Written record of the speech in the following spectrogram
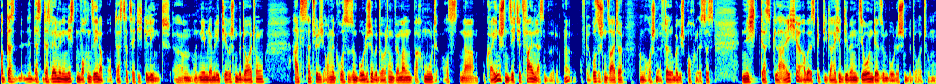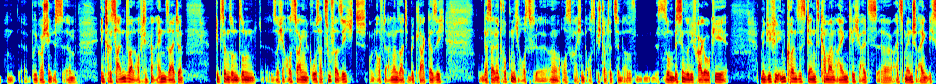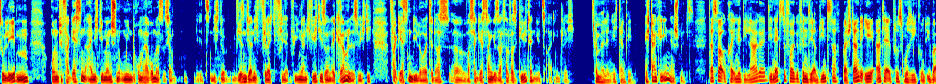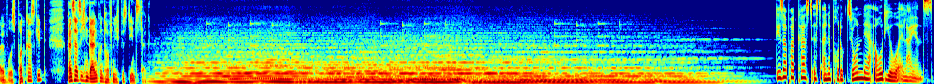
Ob das, das, das werden wir in den nächsten Wochen sehen, ob, ob das tatsächlich gelingt. Ähm, und neben der militärischen Bedeutung hat es natürlich auch eine große symbolische Bedeutung, wenn man Bachmut aus einer ukrainischen Sicht jetzt fallen lassen würde. Ne? Auf der russischen Seite haben wir auch schon öfter darüber gesprochen, ist es nicht das Gleiche, aber es gibt die gleiche Dimension der symbolischen Bedeutung. Und äh, Brigoschin ist ähm, interessant, weil auf der einen Seite gibt es dann so, so solche Aussagen mit großer Zuversicht und auf der anderen Seite beklagt er sich, dass seine Truppen nicht aus, äh, ausreichend ausgestattet sind. Also ist so ein bisschen so die Frage, okay, mit wie viel Inkonsistenz kann man eigentlich als, äh, als Mensch eigentlich so leben und vergessen eigentlich die Menschen um ihn drum herum. Es ist ja jetzt nicht nur, wir sind ja nicht vielleicht für ihn gar nicht wichtig, sondern der Kreml ist wichtig. Vergessen die Leute das, äh, was er gestern gesagt hat, was gilt denn jetzt eigentlich? Herr Mölling, ich danke Ihnen. Ich danke Ihnen, Herr Schmitz. Das war Ukraine die Lage. Die nächste Folge finden Sie am Dienstag bei stern.de, RTL Plus Musik und überall, wo es Podcasts gibt. Ganz herzlichen Dank und hoffentlich bis Dienstag. Dieser Podcast ist eine Produktion der Audio Alliance.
